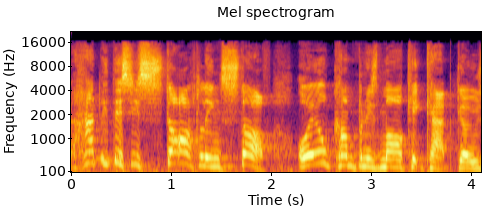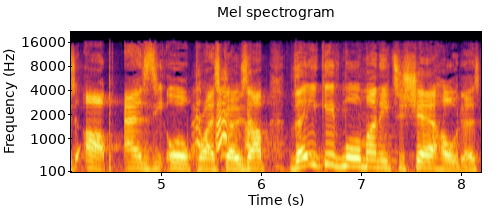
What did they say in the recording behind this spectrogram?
Hadley, this is startling stuff. Oil companies' market cap goes up as the oil price goes up. They give more money to shareholders,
